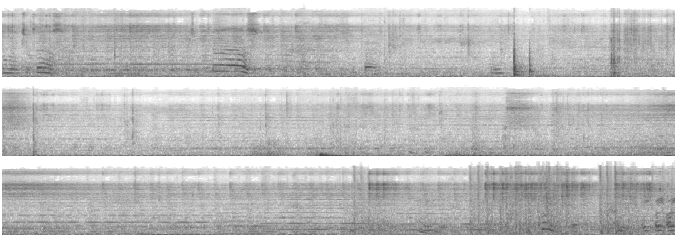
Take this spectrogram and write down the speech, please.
Dobra, co teraz? Co teraz? Super. Oj, oj, oj.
